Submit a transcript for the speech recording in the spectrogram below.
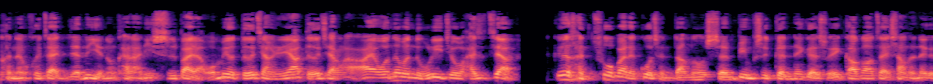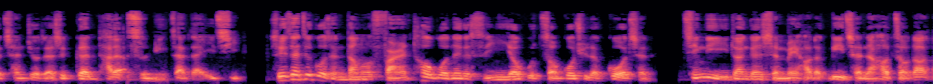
可能会在人的眼中看来，你失败了，我没有得奖，人家得奖了。哎呀，我那么努力，结果还是这样。可是很挫败的过程当中，神并不是跟那个所谓高高在上的那个成就者，而是跟他的子民站在一起。所以在这个过程当中，反而透过那个死因幽谷走过去的过程，经历一段跟神美好的历程，然后走到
